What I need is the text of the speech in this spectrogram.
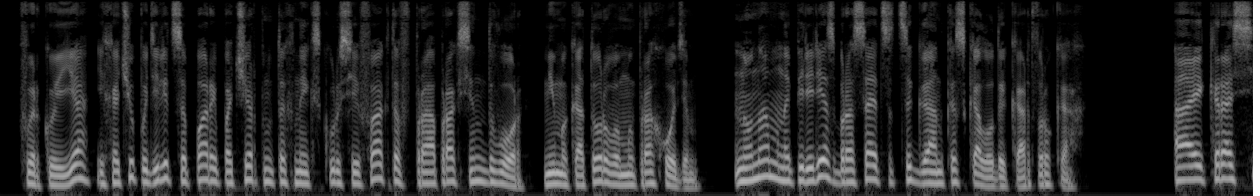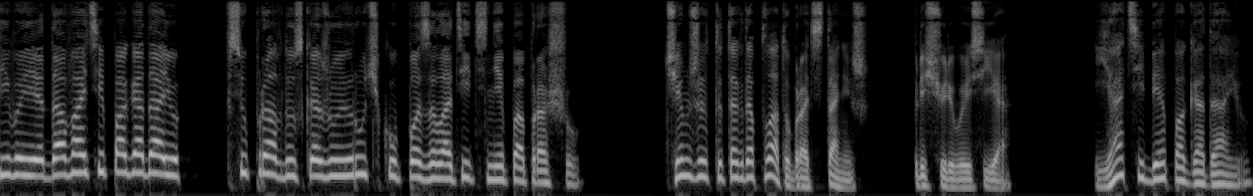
— фыркую я и хочу поделиться парой почерпнутых на экскурсии фактов про Апраксин двор, мимо которого мы проходим. Но нам на перерез бросается цыганка с колодой карт в руках. «Ай, красивые, давайте погадаю. Всю правду скажу и ручку позолотить не попрошу». «Чем же ты тогда плату брать станешь?» — прищуриваюсь я. «Я тебе погадаю».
